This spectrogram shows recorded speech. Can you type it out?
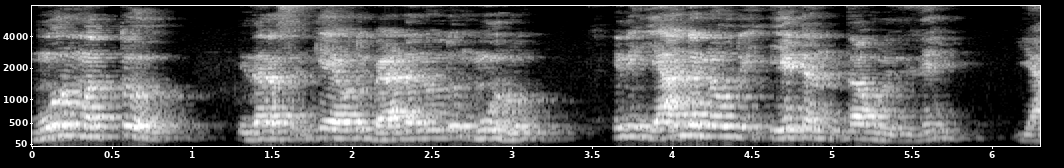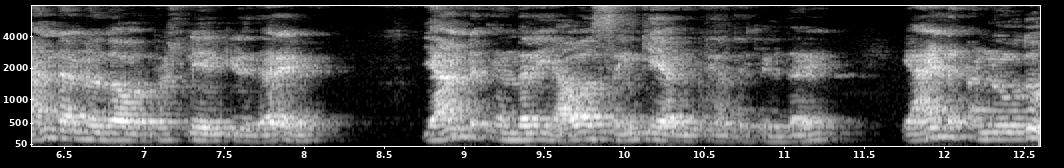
ಮೂರು ಮತ್ತು ಇದರ ಸಂಖ್ಯೆ ಯಾವುದು? ಬ್ಯಾಡ್ ಅನ್ನುವುದು ಮೂರು. ಇನ್ನು ಯಾಂಡ್ ಅನ್ನುವುದು ಏಟ್ ಅಂತ ಉಳಿದಿದೆ. ಯಾಂಡ್ ಅನ್ನೋದು ಅವರ ಪ್ರಶ್ನೆ ಏನು ಕೇಳಿದ್ದಾರೆ? ಯಾಂಡ್ ಎಂದರೆ ಯಾವ ಸಂಖ್ಯೆ ಆಗುತ್ತೆ ಅಂತ ಕೇಳಿದ್ದಾರೆ. ಯಾಂಡ್ ಅನ್ನುವುದು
